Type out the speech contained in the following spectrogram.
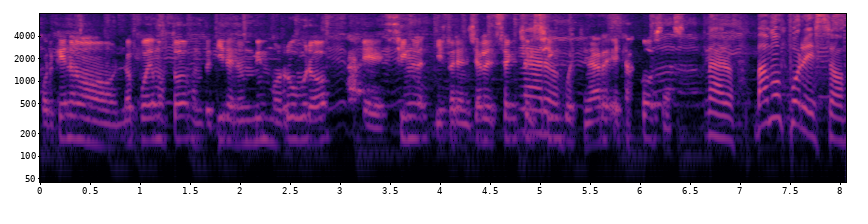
¿Por qué no, no podemos todos competir en un mismo rubro eh, sin diferenciar el sexo Claro. y sin cuestionar estas cosas? Claro, vamos por eso.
